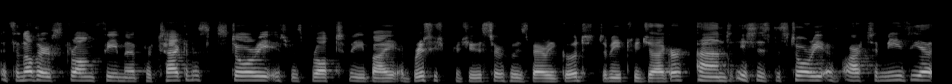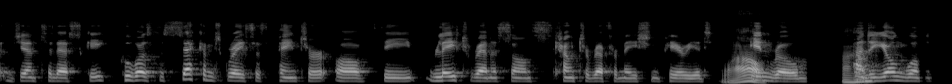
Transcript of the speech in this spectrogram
it's another strong female protagonist story. It was brought to me by a British producer who's very good, Dimitri Jagger, and it is the story of Artemisia Gentileschi, who was the second greatest painter of the late Renaissance Counter Reformation period Wow. in Rome Uh-huh. and a young woman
